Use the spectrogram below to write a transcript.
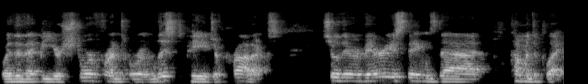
whether that be your storefront or a list page of products. So there are various things that come into play,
